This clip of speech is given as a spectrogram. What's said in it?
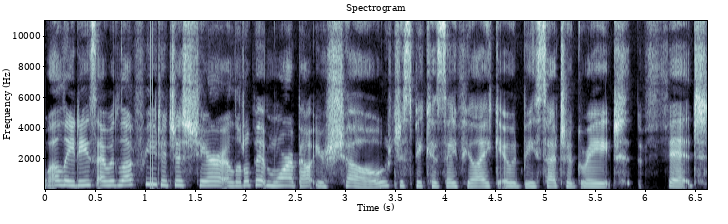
Well, ladies, I would love for you to just share a little bit more about your show, just because I feel like it would be such a great fit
